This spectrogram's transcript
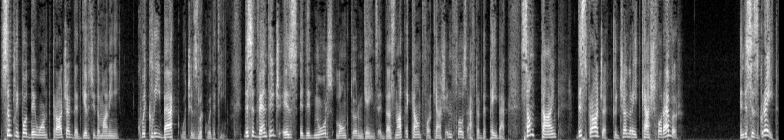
Simply put, they want project that gives you the money quickly back, which is liquidity. Disadvantage is it ignores long-term gains. It does not account for cash inflows after the payback. Sometime this project could generate cash forever. And this is great,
